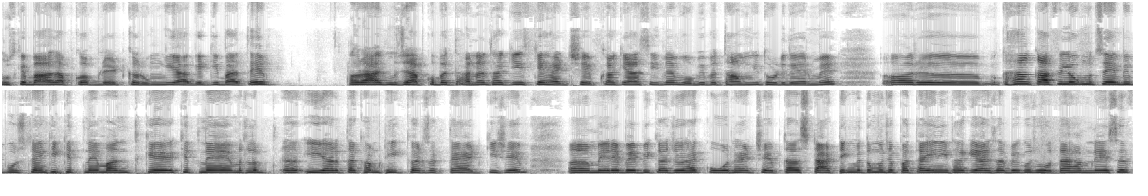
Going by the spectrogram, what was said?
उसके बाद आपको अपडेट करूँगी आगे की बातें। और आज मुझे आपको बताना था कि इसके हेड शेप का क्या सीन है, वो भी बताऊँगी थोड़ी देर में। और हाँ काफ़ी लोग मुझसे ये भी पूछते हैं कि कितने मंथ के, कितने मतलब ईयर तक हम ठीक कर सकते हैं हेड की शेप मेरे बेबी का जो है कोन हेड शेप था। स्टार्टिंग में तो मुझे पता ही नहीं था कि ऐसा भी कुछ होता है। हमने सिर्फ़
